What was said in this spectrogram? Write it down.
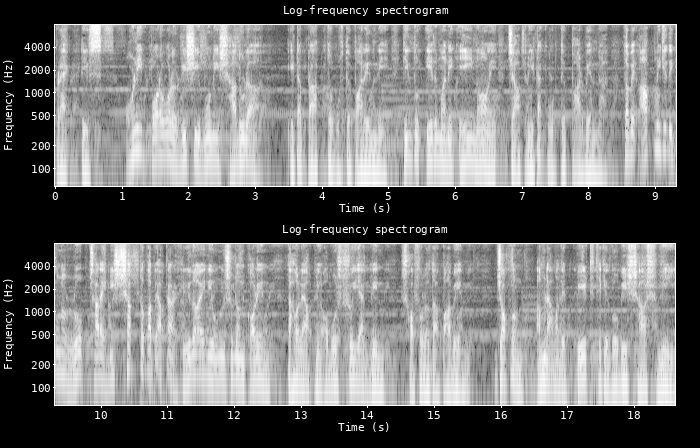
প্র্যাকটিস। অনেক বড় বড় ঋষি মণি সাধুরা এটা প্রাপ্ত করতে পারেননি। কিন্তু এর মানে এই নয় যে আপনি এটা করতে পারবেন না। তবে আপনি যদি কোনো লোভ ছাড়াই নিঃস্বার্থভাবে আপনার হৃদয় দিয়ে অনুশীলন করেন, তাহলে আপনি অবশ্যই একদিন সফলতা পাবেন। যখন আমরা আমাদের পেট থেকে গভীর শ্বাস নিই,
